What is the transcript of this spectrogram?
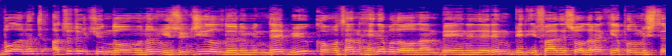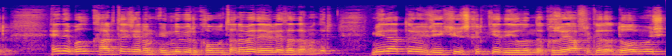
bu anıt Atatürk'ün doğumunun 100. yıl dönümünde büyük komutan Hannibal'a olan beğenilerin bir ifadesi olarak yapılmıştır. Hannibal Kartaca'nın ünlü bir komutanı ve devlet adamıdır. M.Ö. 247 yılında Kuzey Afrika'da doğmuş,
